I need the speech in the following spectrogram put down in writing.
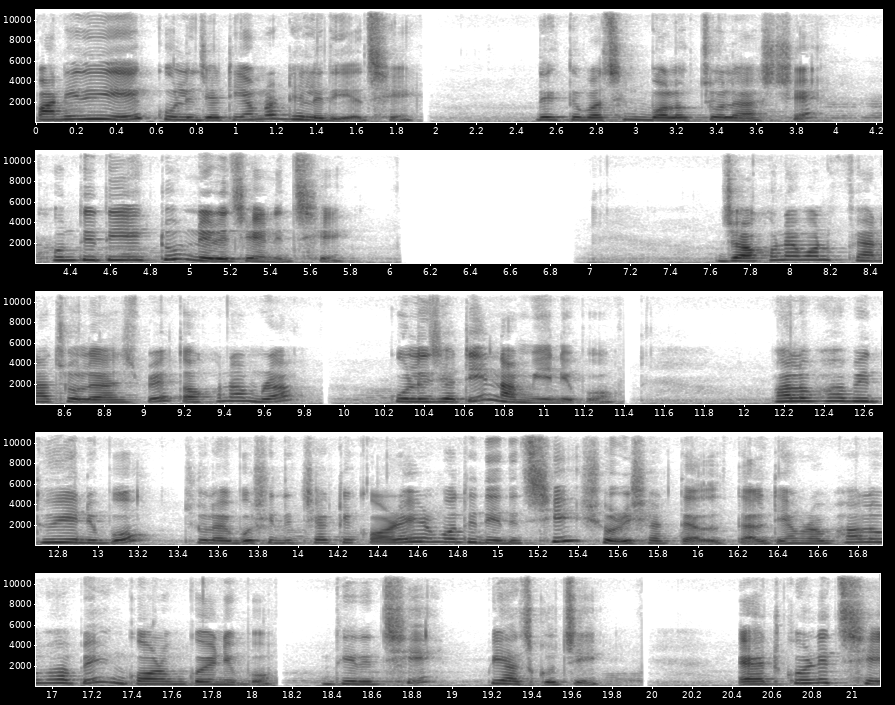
পানি দিয়ে কলিজাটি আমরা ঢেলে দিয়েছি। দেখতে পাচ্ছেন বলক চলে আসছে। খুন্তি দিয়ে একটু নেড়ে চেয়ে নিচ্ছি। যখন এমন ফেনা চলে আসবে, তখন আমরা কলিজাটি নামিয়ে নেব। ভালোভাবে ধুয়ে নেব। চুলায় বসিয়ে দিচ্ছি একটি কড়াইয়ের মধ্যে, দিয়ে দিচ্ছি সরিষার তেল। তেলটি আমরা ভালোভাবে গরম করে নেব। দিয়ে দিচ্ছি পেঁয়াজ কুচি। অ্যাড করে নিচ্ছি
